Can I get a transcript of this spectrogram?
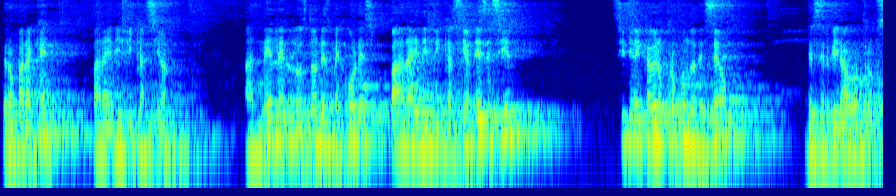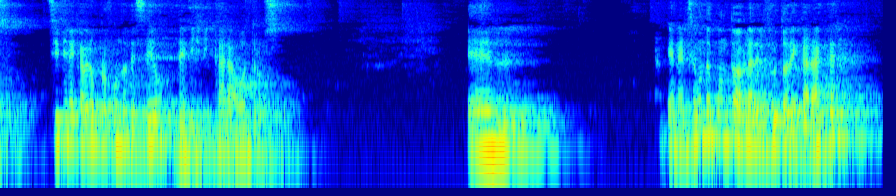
¿Pero para qué? Para edificación anhelen los dones mejores para edificación. Es decir, sí tiene que haber un profundo deseo de servir a otros. Sí tiene que haber un profundo deseo de edificar a otros. en el segundo punto habla del fruto de carácter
